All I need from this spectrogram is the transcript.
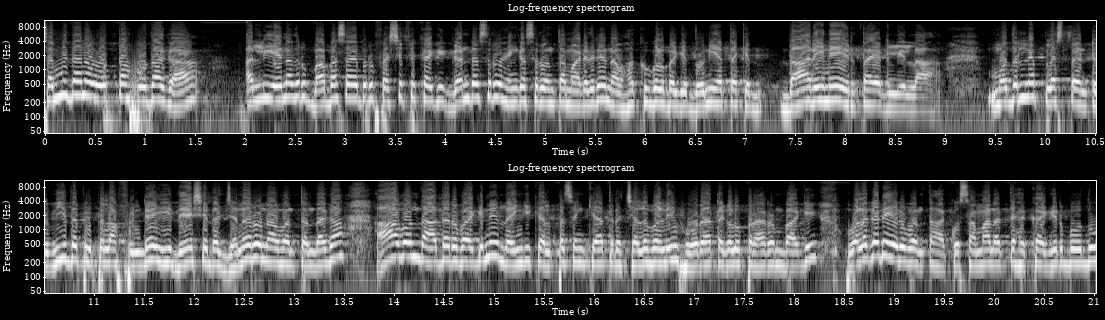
ಸಂವಿಧಾನ ಓದ್ತಾ ಹೋದಾಗ ಅಲ್ಲಿ ಏನಾದರೂ ಬಾಬಾ ಸಾಹೇಬರು ಸ್ಪೆಸಿಫಿಕ್ ಆಗಿ ಗಂಡಸರು, ಹೆಂಗಸರು ಅಂತ ಮಾಡಿದರೆ ನಾವು ಹಕ್ಕುಗಳ ಬಗ್ಗೆ ಧ್ವನಿ ಎತ್ತಕ್ಕೆ ದಾರಿನೇ ಇರ್ತಾ ಇರಲಿಲ್ಲ. ಮೊದಲನೇ plus point we the people of India ಈ ದೇಶದ ಜನರು ನಾವು ಅಂತಂದಾಗ ಆ ಒಂದು ಆಧಾರವಾಗಿಯೇ ಲೈಂಗಿಕ ಅಲ್ಪಸಂಖ್ಯಾತರ ಚಳವಳಿ ಹೋರಾಟಗಳು ಪ್ರಾರಂಭ ಆಗಿ ಒಳಗಡೆ ಇರುವಂತಹ ಹಕ್ಕು, ಸಮಾನತೆ ಹಕ್ಕಾಗಿರ್ಬೋದು,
